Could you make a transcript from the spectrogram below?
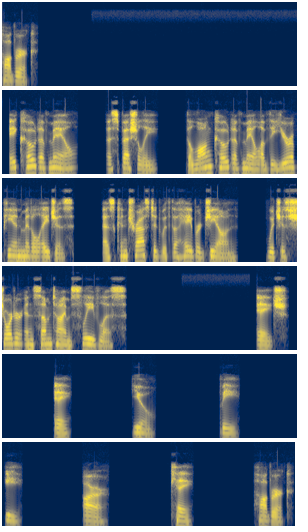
hauberk. A coat of mail, especially, the long coat of mail of the European Middle Ages, as contrasted with the habergeon, which is shorter and sometimes sleeveless. H. A. U. B. E. R. K. Hauberk.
